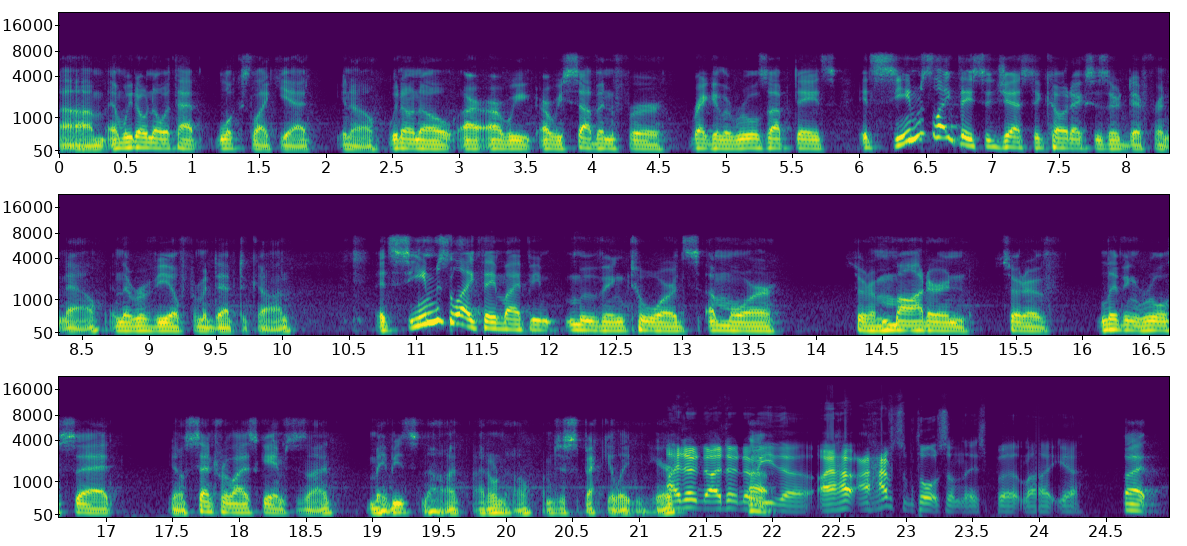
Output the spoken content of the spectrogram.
um, and we don't know what that looks like yet. You know, we don't know are, are we are we subbing for regular rules updates? It seems like they suggested codexes are different now in the reveal from Adepticon. It seems like they might be moving towards a more sort of modern sort of living rule set, you know, centralized games design. Maybe it's not. I don't know. I'm just speculating here. I don't I don't know Uh, either. I ha- I have some thoughts on this, but like yeah. But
